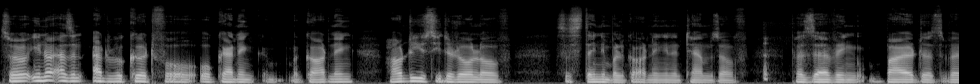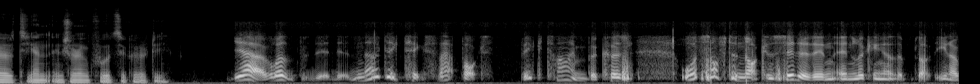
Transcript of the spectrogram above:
So, you know, as an advocate for organic gardening, how do you see the role of sustainable gardening in terms of preserving biodiversity and ensuring food security? Yeah, well, no dig ticks that box big time because what's often not considered in, in looking at the you know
